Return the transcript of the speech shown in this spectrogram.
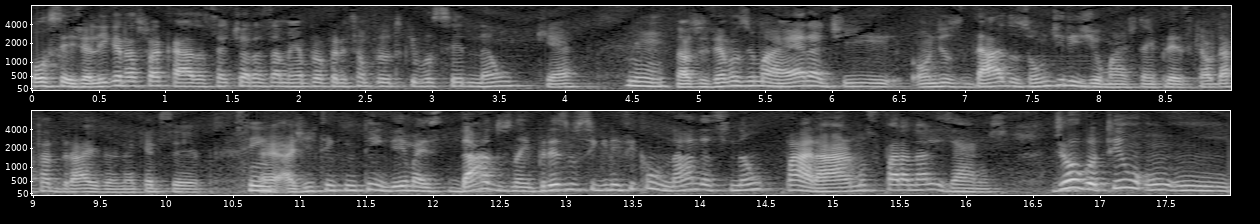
Ou seja, liga na sua casa às 7 horas da manhã para oferecer um produto que você não quer. É. Nós vivemos uma era de onde os dados vão dirigir o marketing da empresa, que é o data driver, né? Quer dizer, é, a gente tem que entender, mas dados na empresa não significam nada se não pararmos para analisarmos. Diogo, eu tenho um,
